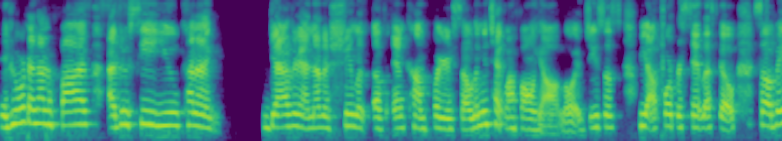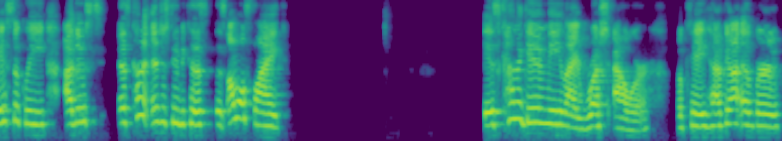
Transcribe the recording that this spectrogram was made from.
If you work a nine to five, I do see you kind of gathering another stream of, income for yourself. Let me check my phone, y'all. Lord Jesus, we got 4%. Let's go. So basically, I do, it's kind of interesting because it's almost like, it's kind of giving me like rush hour. Okay. Have y'all ever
